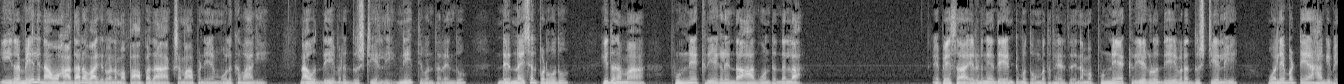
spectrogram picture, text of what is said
ಇದರ ಮೇಲೆ ನಾವು ಆಧಾರವಾಗಿರುವ ನಮ್ಮ ಪಾಪದ ಕ್ಷಮಾಪಣೆಯ ಮೂಲಕವಾಗಿ ನಾವು ದೇವರ ದೃಷ್ಟಿಯಲ್ಲಿ ನೀತಿವಂತರೆಂದು ನಿರ್ಣಯಿಸಲ್ಪಡುವುದು ಇದು ನಮ್ಮ ಪುಣ್ಯ ಕ್ರಿಯೆಗಳಿಂದ ಆಗುವಂಥದ್ದಲ್ಲ. ಎಪೇಸ ಎರಡನೇದೇ ಎಂಟು ಮತ್ತು ಒಂಬತ್ತರಲ್ಲಿ ಹೇಳ್ತದೆ, ನಮ್ಮ ಪುಣ್ಯ ಕ್ರಿಯೆಗಳು ದೇವರ ದೃಷ್ಟಿಯಲ್ಲಿ ಒಲೆ ಬಟ್ಟೆಯ ಆಗಿವೆ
